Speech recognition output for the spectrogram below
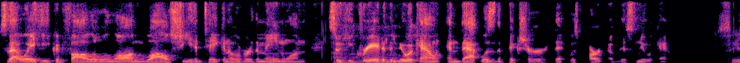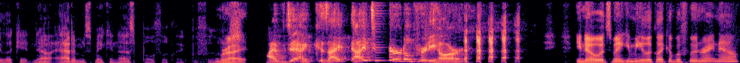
so that way he could follow along while she had taken over the main one. So he created the Oh. new account, and that was the picture that was part of this new account. See, look at now Adam's making us both look like buffoons. Right. I've because I, I turtle pretty hard. You know what's making me look like a buffoon right now?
